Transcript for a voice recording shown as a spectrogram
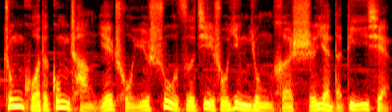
中国的工厂也处于数字技术应用和实验的第一线。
